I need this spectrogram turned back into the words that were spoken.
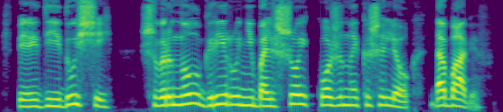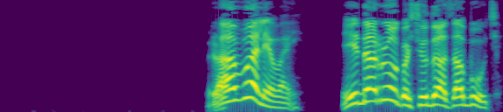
Впереди идущий швырнул Гриру небольшой кожаный кошелек, добавив. «Проваливай! И дорогу сюда забудь!»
